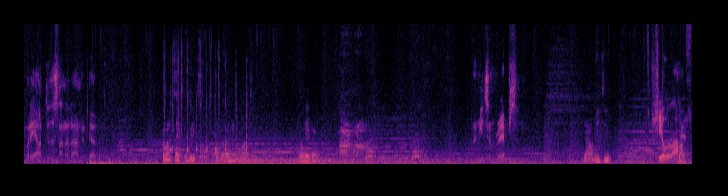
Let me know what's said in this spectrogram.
Right, everybody out to the sun at 100. Go. Someone take the boots. I'll go on the mountain. Whatever. I need some reps. Yeah, me too. Shield or armor? Yes.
